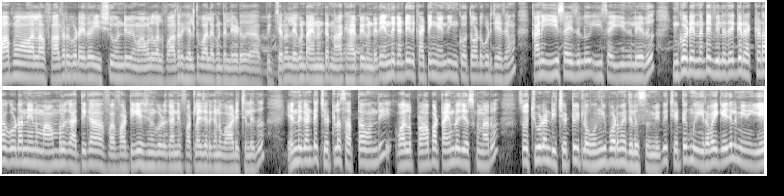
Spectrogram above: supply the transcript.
పాపం వాళ్ళ ఫాదర్ కూడా ఏదో ఇష్యూ ఉండి మామూలుగా వాళ్ళ ఫాదర్ హెల్త్ బాగాలేకుంటే లేడు పిక్చర్లో లేకుంటే ఆయన ఉంటే నాకు హ్యాపీగా ఉండేది. ఎందుకంటే ఇది కటింగ్ అయింది ఇంకో తోట కూడా చేసాము కానీ ఈ సైజులు ఈ సై ఇది లేదు. ఇంకోటి ఏంటంటే వీళ్ళ దగ్గర ఎక్కడా కూడా నేను మామూలుగా అతిగా ఫర్టిగేషన్ కూడా కానీ ఫర్టిలైజర్ కానీ వాడించలేదు ఎందుకంటే చెట్లో సత్తా ఉంది వాళ్ళు ప్రాపర్ టైంలో చేసుకున్నారు. సో చూడండి ఈ చెట్టు ఇట్లా వంగిపోవడమే తెలుస్తుంది మీకు. చెట్టుకు ఇరవై కేజీలు మీ ఏ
